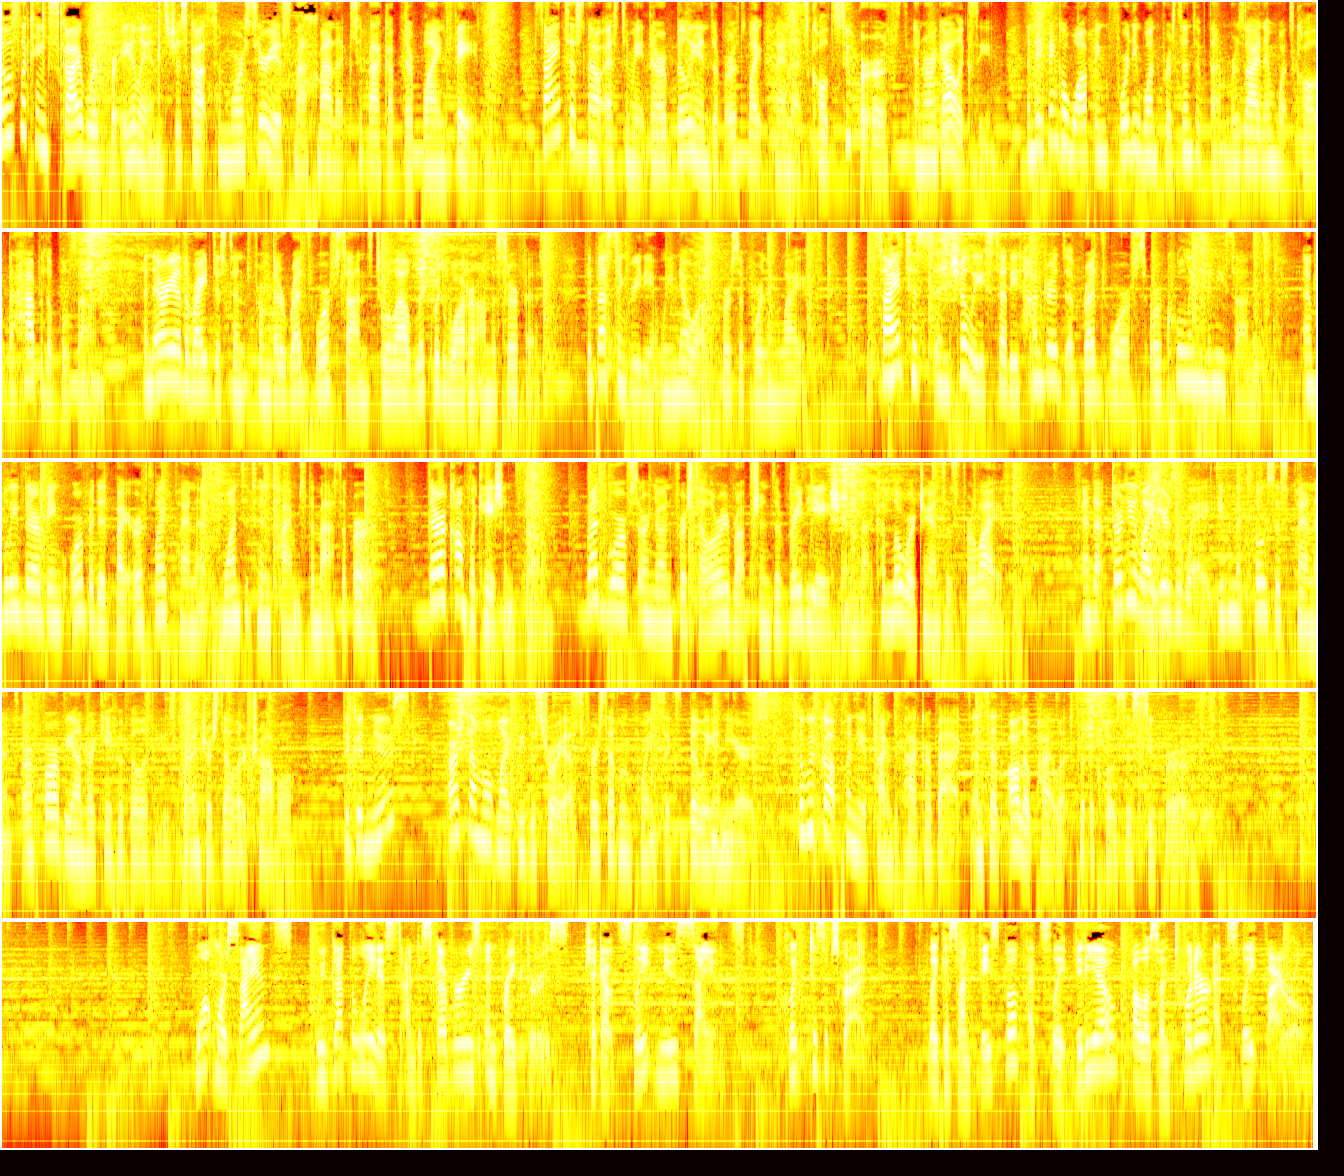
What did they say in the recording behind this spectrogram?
those looking skyward for aliens just got some more serious mathematics to back up their blind faith. Scientists now estimate there are billions of Earth like planets called super Earths in our galaxy, and they think a whopping 41% of them reside in what's called the habitable zone, an area the right distance from their red dwarf suns to allow liquid water on the surface, the best ingredient we know of for supporting life. Scientists in Chile studied hundreds of red dwarfs or cooling mini suns and believe they are being orbited by Earth like planets 1 to 10 times the mass of Earth. There are complications, though. Red dwarfs are known for stellar eruptions of radiation that could lower chances for life. And at 30 light years away, even the closest planets are far beyond our capabilities for interstellar travel. The good news? Our sun won't likely destroy us for 7.6 billion years, so we've got plenty of time to pack our bags and set autopilot for the closest super Earth. Want more science? We've got the latest on discoveries and breakthroughs. Check out Slate News Science. Click to subscribe. Like us on Facebook at Slate Video, follow us on Twitter at Slate Viral.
